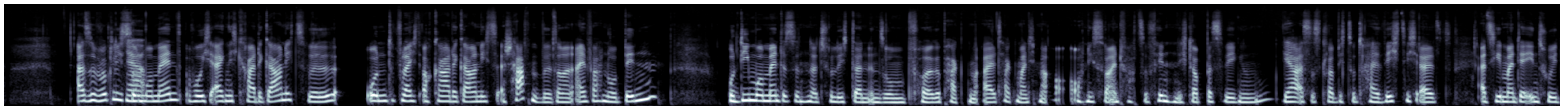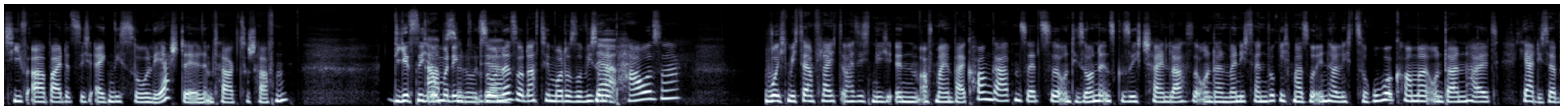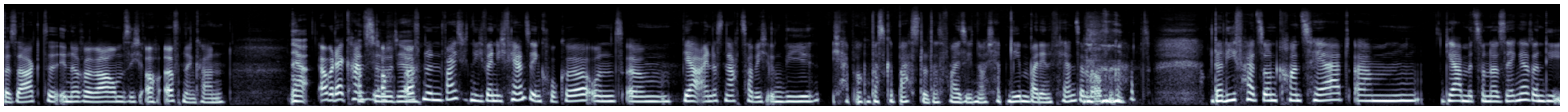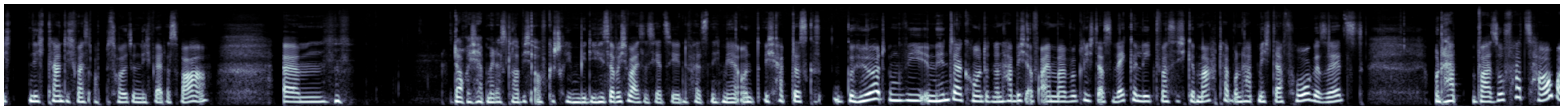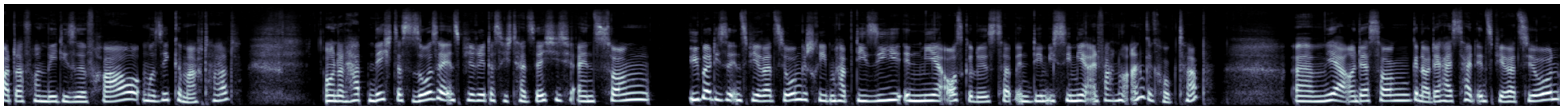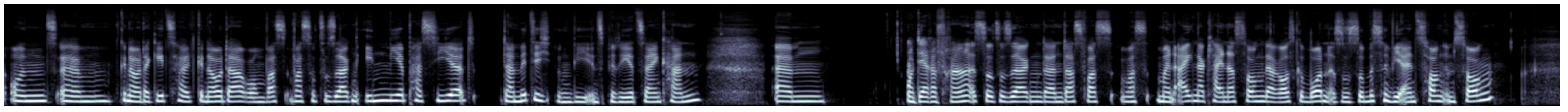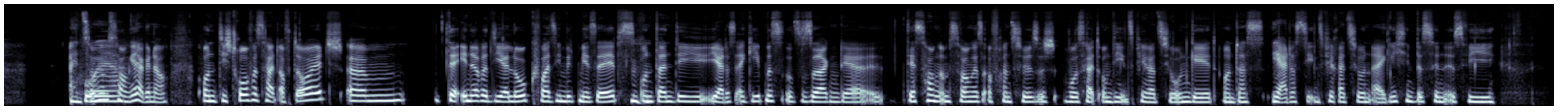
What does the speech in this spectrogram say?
Also wirklich so ja. ein Moment, wo ich eigentlich gerade gar nichts will und vielleicht auch gerade gar nichts erschaffen will, sondern einfach nur bin und die Momente sind natürlich dann in so einem vollgepackten Alltag manchmal auch nicht so einfach zu finden. Ich glaube, deswegen, ja, es ist, glaube ich, total wichtig, als, als jemand, der intuitiv arbeitet, sich eigentlich so Leerstellen im Tag zu schaffen. Die jetzt nicht Absolut, unbedingt so, ja. ne, so nach dem Motto, so wie so ja. eine Pause, wo ich mich dann vielleicht, weiß ich nicht, in, auf meinen Balkongarten setze und die Sonne ins Gesicht scheinen lasse und dann, wenn ich dann wirklich mal so innerlich zur Ruhe komme und dann halt, ja, dieser besagte innere Raum sich auch öffnen kann. Ja, aber der kann absolut, sich auch ja. öffnen, weiß ich nicht, wenn ich Fernsehen gucke. Und ähm, ja, eines Nachts habe ich irgendwie, ich habe irgendwas gebastelt, das weiß ich noch. Ich habe nebenbei den Fernseher laufen gehabt. Und da lief halt so ein Konzert, ähm, ja, mit so einer Sängerin, die ich nicht kannte. Ich weiß auch bis heute nicht, wer das war. Ähm, doch, ich habe mir das, glaube ich, aufgeschrieben, wie die hieß, aber ich weiß es jetzt jedenfalls nicht mehr. Und ich habe das gehört irgendwie im Hintergrund und dann habe ich auf einmal wirklich das weggelegt, was ich gemacht habe und habe mich davor gesetzt und hab, war so verzaubert davon, wie diese Frau Musik gemacht hat. Und dann hat mich das so sehr inspiriert, dass ich tatsächlich einen Song über diese Inspiration geschrieben habe, die sie in mir ausgelöst hat, indem ich sie mir einfach nur angeguckt habe. Ähm, ja, und der Song, genau, der heißt halt Inspiration und ähm, genau, da geht es halt genau darum, was, was sozusagen in mir passiert, damit ich irgendwie inspiriert sein kann. Ähm, Und der Refrain ist sozusagen dann das, was, was mein eigener kleiner Song daraus geworden ist. Es ist so ein bisschen wie ein Song im Song. Ein cool, Song im ja. Song, ja, genau. Und die Strophe ist halt auf Deutsch. Ähm, der innere Dialog quasi mit mir selbst mhm. und dann die, ja, das Ergebnis sozusagen, der, der Song im Song ist auf Französisch, wo es halt um die Inspiration geht und dass, ja, dass die Inspiration eigentlich ein bisschen ist wie,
